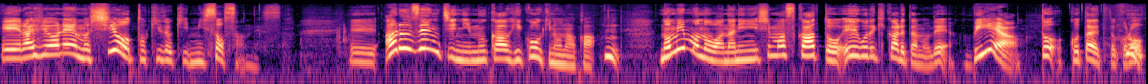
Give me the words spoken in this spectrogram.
えーラジオネーム塩時々味噌さんです、えーアルゼンチンに向かう飛行機の中、うん。飲み物は何にしますか？と英語で聞かれたので beer と答えたところ、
